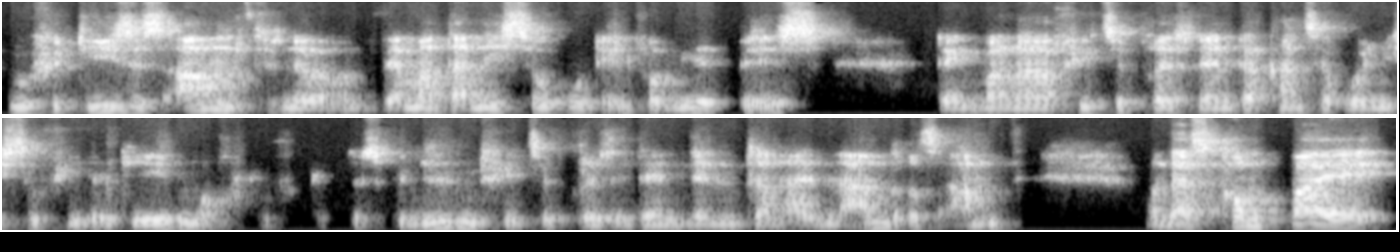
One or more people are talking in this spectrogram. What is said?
nur für dieses Amt. Ne? Und wenn man dann nicht so gut informiert ist, denkt man, na, Vizepräsident, da kann es ja wohl nicht so viele geben. Auch gibt es genügend Vizepräsidenten, nimmt dann halt ein anderes Amt. Und das kommt bei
